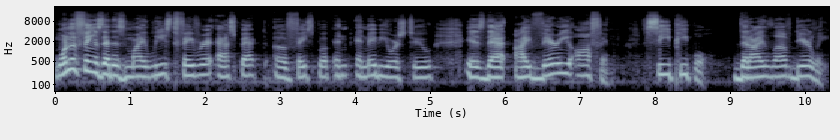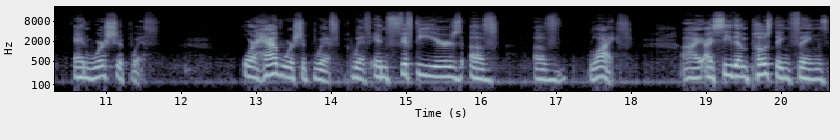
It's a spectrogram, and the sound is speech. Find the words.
One of the things that is my least favorite aspect of Facebook, and, and maybe yours too, is that I very often see people that I love dearly and worship with, or have worshiped with, with in 50 years of, of life. I, I see them posting things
